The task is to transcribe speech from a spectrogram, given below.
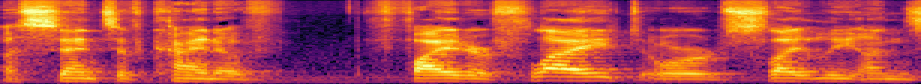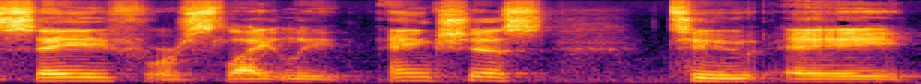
a sense of kind of fight or flight or slightly unsafe or slightly anxious to a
